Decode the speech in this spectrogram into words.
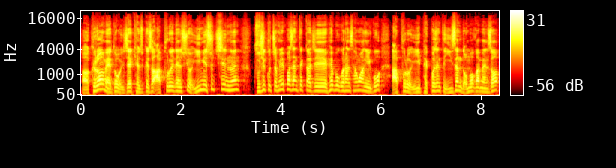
어, 그럼에도 이제 계속해서 앞으로에 대한 수요 이미 수치는 99.1%까지 회복을 한 상황이고 앞으로 이 100% 이상 넘어가면서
